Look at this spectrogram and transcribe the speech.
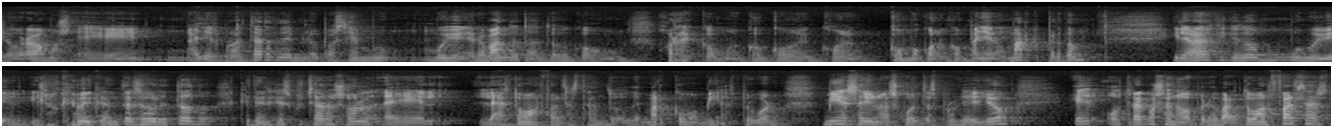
lo grabamos ayer por la tarde, me lo pasé muy bien grabando, tanto con Jorge como, como con el compañero Mark, perdón y la verdad es que quedó muy muy bien. Y lo que me encanta sobre todo, que tenéis que escuchar, son eh, las tomas falsas, tanto de Mark como mías. Pero bueno, mías hay unas cuantas, porque yo, eh, otra cosa no, pero para tomas falsas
